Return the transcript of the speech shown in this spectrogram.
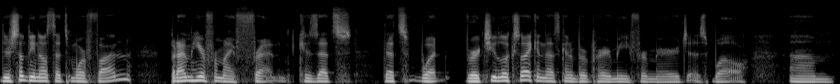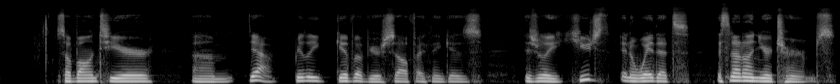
there's something else that's more fun, but I'm here for my friend because that's that's what virtue looks like, and that's going to prepare me for marriage as well. Um, so volunteer, um, yeah, really give of yourself. I think is is really huge in a way that's it's not on your terms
